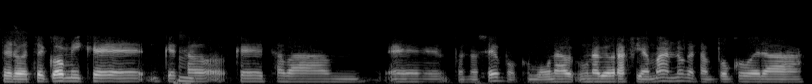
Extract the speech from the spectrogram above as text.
pero este cómic que, que, mm. estaba, que estaba eh, pues no sé, pues como una, una biografía más, ¿no? Que tampoco era...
